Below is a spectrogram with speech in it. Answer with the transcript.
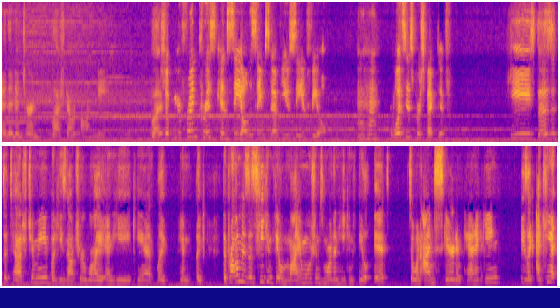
and then in turn lashed out on me. But so your friend Chris can see all the same stuff you see and feel. Mm-hmm. What's his perspective? He says it's attached to me, but he's not sure why, and he can't like him like. The problem is, is he can feel my emotions more than he can feel it. So when I'm scared and panicking, he's like, I can't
